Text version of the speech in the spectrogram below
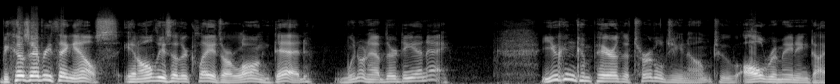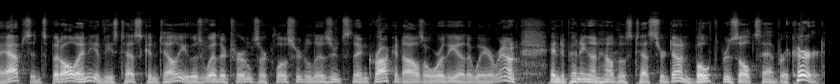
Because everything else in all these other clades are long dead, we don't have their DNA. You can compare the turtle genome to all remaining diapsids, but all any of these tests can tell you is whether turtles are closer to lizards than crocodiles or the other way around. And depending on how those tests are done, both results have recurred.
